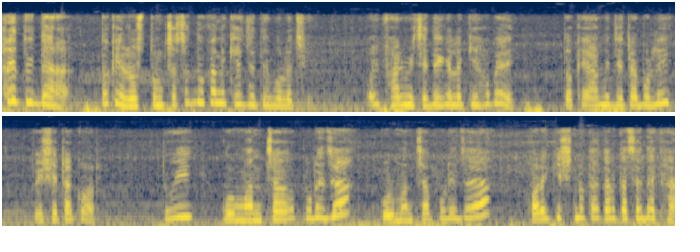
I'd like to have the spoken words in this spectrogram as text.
আরে তুই দাঁড়া, তোকে রুস্তম চাচার দোকানে কে যেতে বলেছে? ওই ফার্মেসিতে গেলে কি হবে? তোকে আমি যেটা বলি, তুই সেটা কর। তুই কুরমানচাপুরে যা কুরমানচাপুরে যা। হরে কৃষ্ণ কাকার কাছে দেখা।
